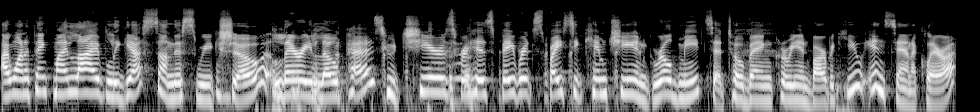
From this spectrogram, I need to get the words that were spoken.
I want to thank my lively guests on this week's show Larry Lopez, who cheers for his favorite spicy kimchi and grilled meats at To Bang Korean Barbecue in Santa Clara,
